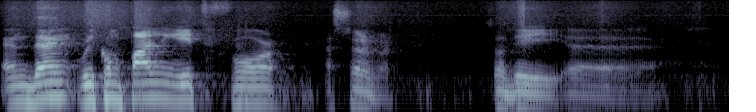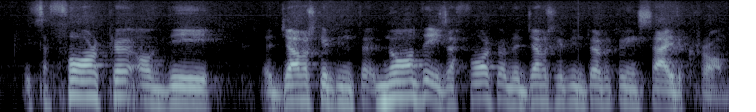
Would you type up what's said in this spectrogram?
and then recompiling it for a server. So the, uh, it's a fork of the uh, JavaScript node is a fork of the JavaScript interpreter inside Chrome.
